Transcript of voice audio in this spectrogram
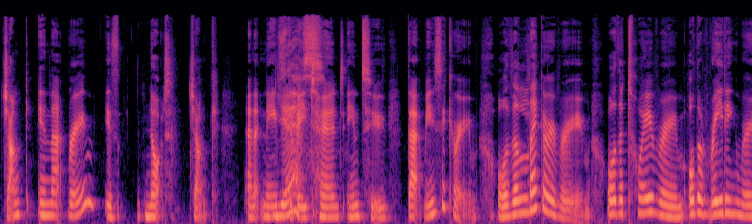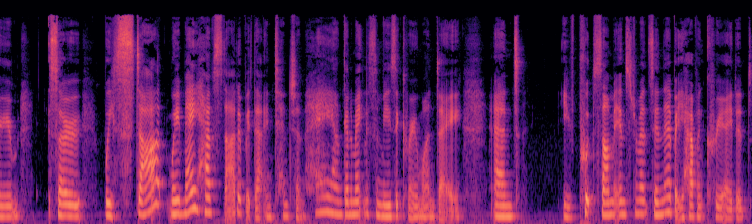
junk in that room is not junk and it needs to be turned into that music room or the Lego room or the toy room or the reading room. So we start, we may have started with that intention hey, I'm going to make this a music room one day. And you've put some instruments in there, but you haven't created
